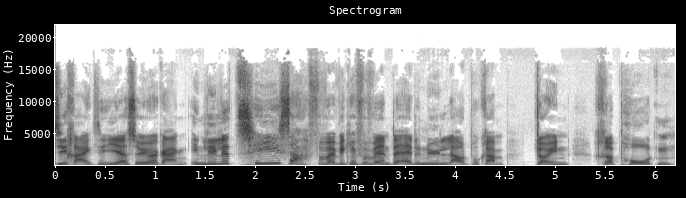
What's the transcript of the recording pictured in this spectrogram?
direkte i jeres øregang en lille teaser for, hvad vi kan forvente af det nye Loud-program Døgnrapporten.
